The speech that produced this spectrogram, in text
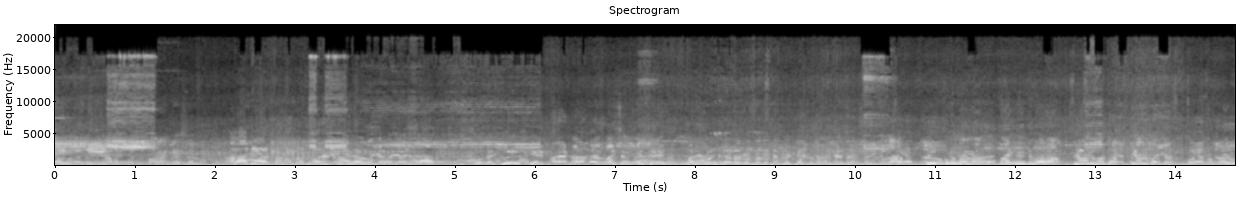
ఏడు వందల యాభై కోట్ల భారం వేశారు. అలాగే రెండు వేల ఇరవై నాలుగు ఇరవై ఒక యూనిట్ నలభై పైసలు పెంచి మరి రెండు వేల రెండు వందల డెబ్బై కోట్లు భారం సరిగ్గా ఇప్పుడు మళ్ళా పన్నెండు వేల ఏడు వందల ఎనభై ఏడు రూపాయలు.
